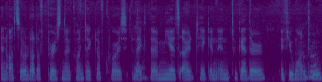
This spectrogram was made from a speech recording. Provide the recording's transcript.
and also a lot of personal contact of course Yeah. like the meals are taken in together if you want Mhm. to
